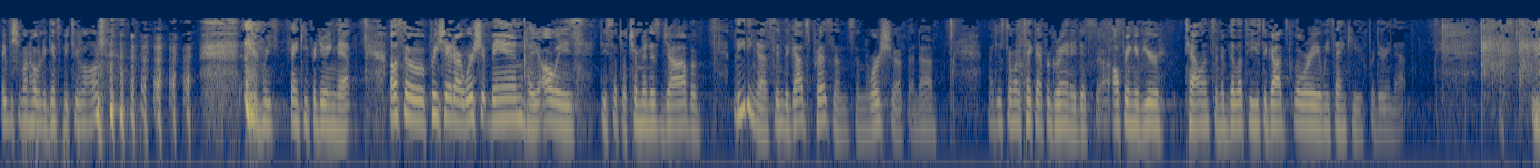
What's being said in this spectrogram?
Maybe she won't hold it against me too long. we thank you for doing that. Also appreciate our worship band. They always do such a tremendous job of leading us into God's presence and worship. And uh, I just don't want to take that for granted. It's offering of your talents and abilities to God's glory, and we thank you for doing that.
